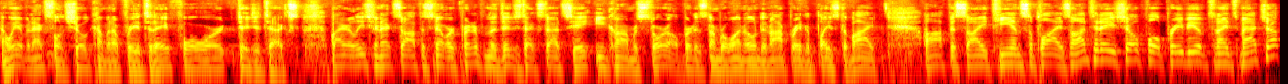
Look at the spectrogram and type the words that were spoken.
And we have an excellent show coming up for you today for Digitex. Buy or lease your next office network printer from the Digitex.ca e-commerce store, Alberta's number one owned and operated place to buy office IT and supplies. On today's show, full preview of tonight's matchup.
